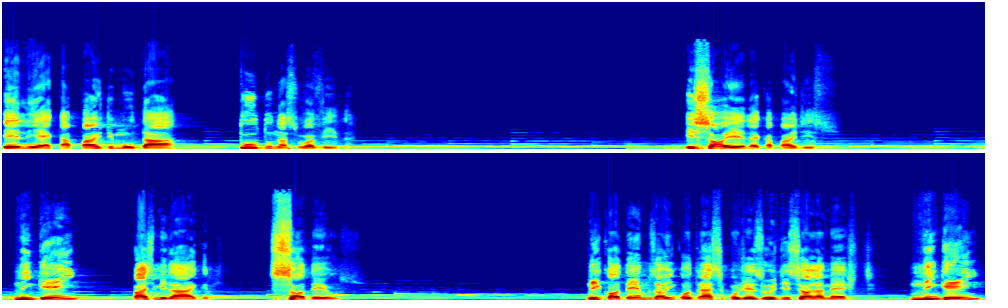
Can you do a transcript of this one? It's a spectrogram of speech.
Ele é capaz de mudar tudo na sua vida. E só Ele é capaz disso. Ninguém faz milagre, só Deus. Nicodemos, ao encontrar-se com Jesus, disse: Olha, mestre, ninguém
